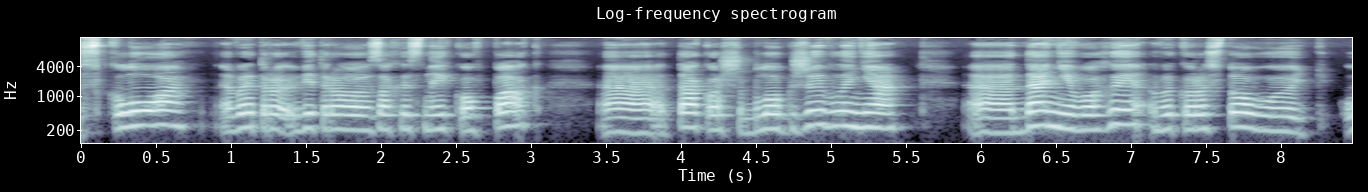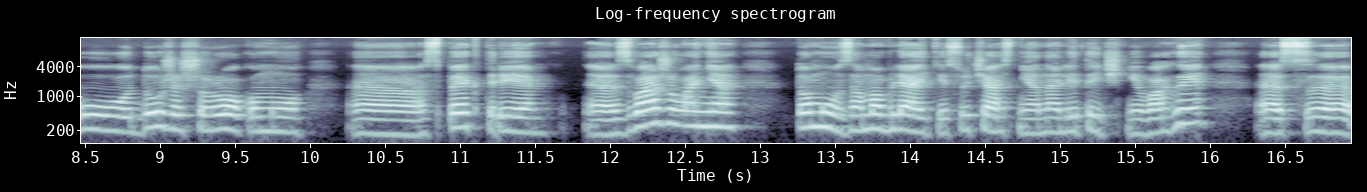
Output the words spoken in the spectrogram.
скло, вітро- вітрозахисний ковпак, е, також блок живлення. Дані ваги використовують у дуже широкому спектрі зважування, тому замовляйте сучасні аналітичні ваги з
